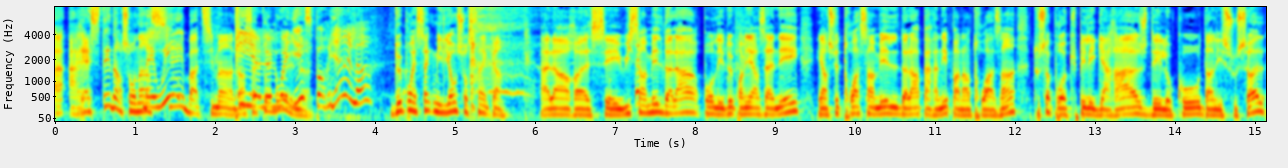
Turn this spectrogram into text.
à, à, rester dans son ancien bâtiment. Puis dans le loyer, c'est pas rien là. 2,5 millions sur 5 ans. Alors, euh, c'est 800 000 dollars pour les deux premières années et ensuite 300 000 dollars par année pendant trois ans. Tout ça pour occuper les garages, des locaux, dans les sous-sols,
